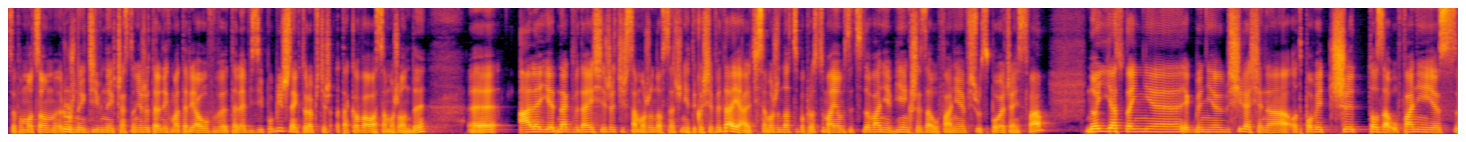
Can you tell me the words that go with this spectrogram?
za pomocą różnych dziwnych, często nierzetelnych materiałów w telewizji publicznej, która przecież atakowała samorządy. Ale jednak wydaje się, że ci samorządowcy, znaczy nie tylko się wydaje, ale ci samorządowcy po prostu mają zdecydowanie większe zaufanie wśród społeczeństwa. No i ja tutaj nie, jakby nie silę się na odpowiedź, czy to zaufanie jest,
